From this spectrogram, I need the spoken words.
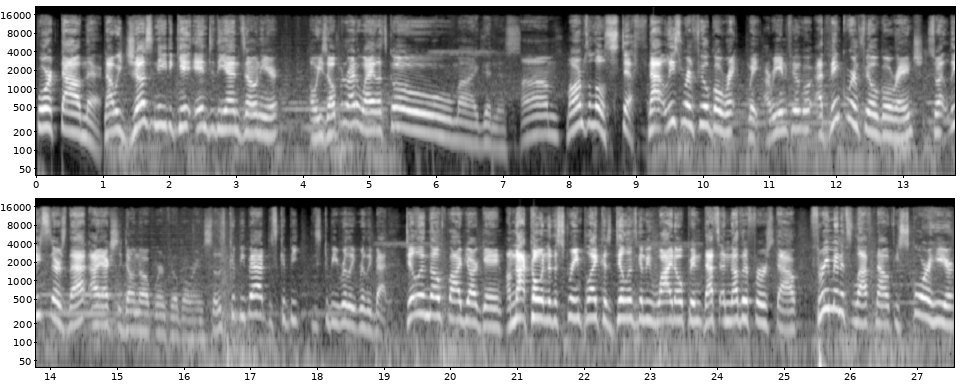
fourth down there. Now we just need to get into the end zone here. Oh, he's open right away. Let's go. My goodness. Um, my arm's a little stiff. Now, at least we're in field goal range. Wait, are we in field goal? I think we're in field goal range. So at least there's that. I actually don't know if we're in field goal range. So this could be bad. This could be this could be really, really bad. Dylan, though, five-yard gain. I'm not going to the screenplay because Dylan's going to be wide open. That's another first down. Three minutes left. Now, if you score here,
